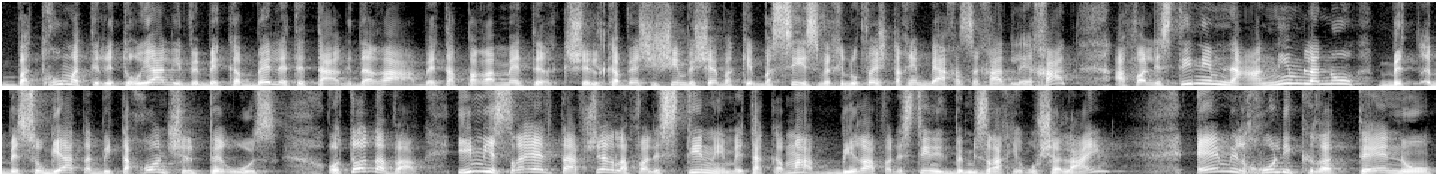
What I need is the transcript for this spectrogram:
בתחום הטריטוריאלי ומקבלת את ההגדרה ואת הפרמטר של קווי 67 כבסיס וחילופי שטחים ביחס אחד לאחד, הפלסטינים נענים לנו בסוגיית הביטחון של פירוז. אותו דבר, אם ישראל תאפשר לפלסטינים את הקמה בירה פלסטינית במזרח ירושלים, הם ילכו לקראתנו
